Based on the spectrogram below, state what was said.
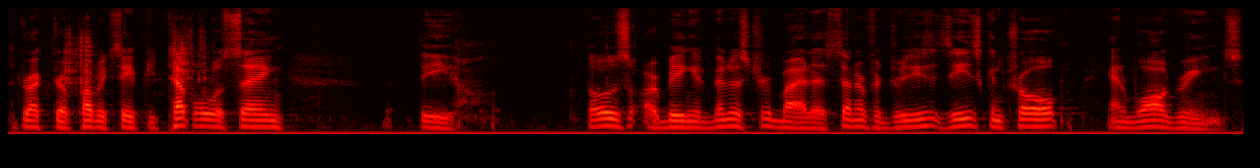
the Director of Public Safety Teppel was saying, the those are being administered by the Center for Disease Control and Walgreens.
